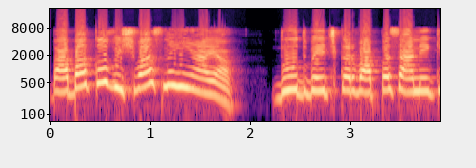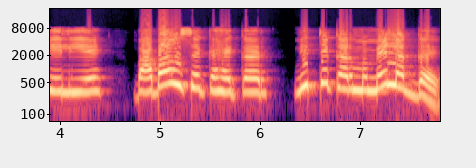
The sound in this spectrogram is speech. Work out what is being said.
बाबा को विश्वास नहीं आया। दूध बेचकर वापस आने के लिए बाबा उसे कहकर नित्य कर्म में लग गए।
